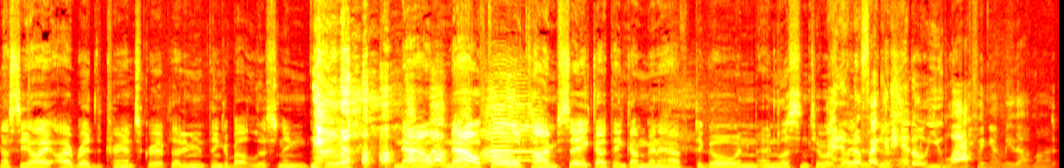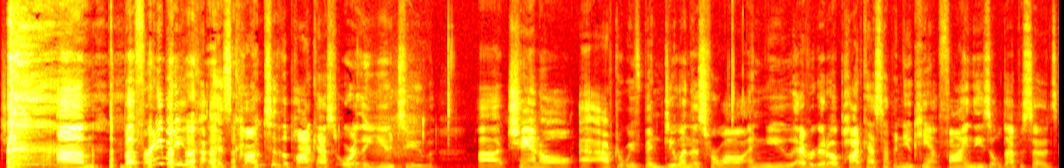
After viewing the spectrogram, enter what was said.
Now, see, I, I read the transcript. I didn't even think about listening to it. now, now for old time's sake, I think I'm going to have to go and, and listen to it I don't later. know if I just... can handle you laughing at me that much. um, but for anybody who has come to the podcast or the YouTube uh, channel after we've been doing this for a while and you ever go to a podcast app and you can't find these old episodes,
